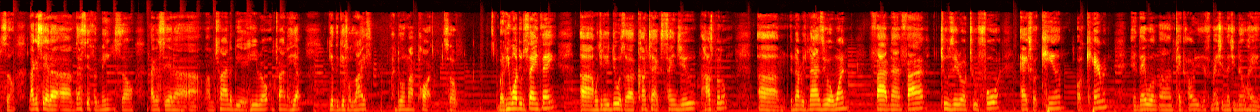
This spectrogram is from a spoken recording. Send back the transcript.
So, like I said, uh, uh, that's it for me. So, like I said, uh, uh, I'm trying to be a hero. I'm trying to help give the gift of life by doing my part. So, but if you want to do the same thing, uh, what you need to do is uh, contact St. Jude Hospital. Um, the number is 901 595 2024. Ask for Kim or Karen, and they will um, take all your information, let you know, hey,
